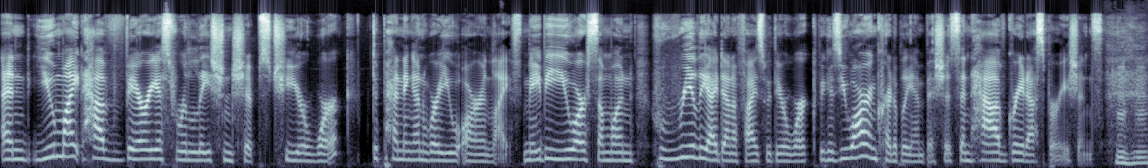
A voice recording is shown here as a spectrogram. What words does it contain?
And you might have various relationships to your work depending on where you are in life. Maybe you are someone who really identifies with your work because you are incredibly ambitious and have great aspirations. Mm-hmm.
